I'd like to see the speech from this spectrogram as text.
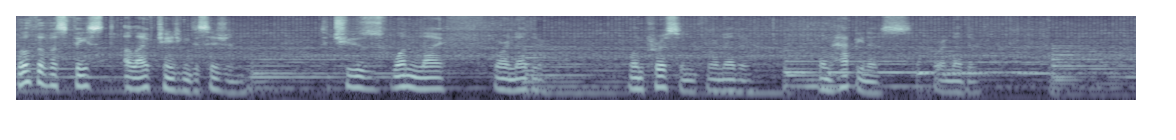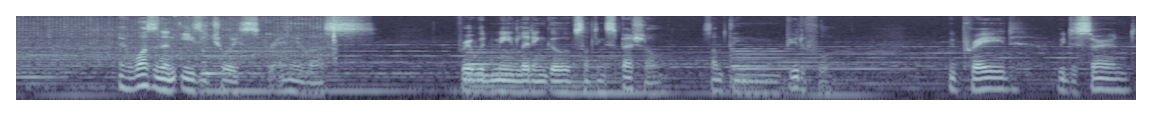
Both of us faced a life changing decision to choose one life for another, one person for another, one happiness for another. It wasn't an easy choice for any of us, for it would mean letting go of something special, something beautiful. We prayed, we discerned,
